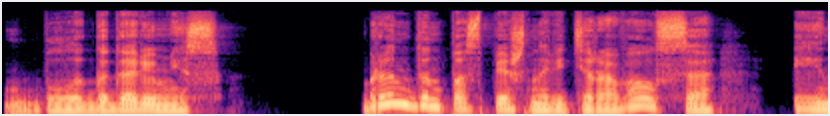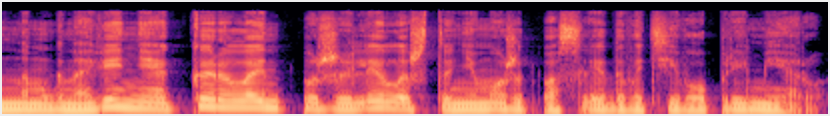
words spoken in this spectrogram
«Благодарю, мисс». Брэндон поспешно ретировался, и на мгновение Кэролайн пожалела, что не может последовать его примеру.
